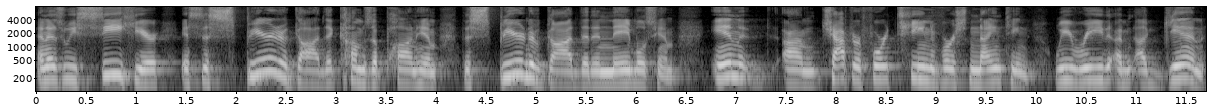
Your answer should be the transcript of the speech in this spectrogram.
and as we see here, it's the Spirit of God that comes upon him, the Spirit of God that enables him. In um, chapter 14, verse 19, we read again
